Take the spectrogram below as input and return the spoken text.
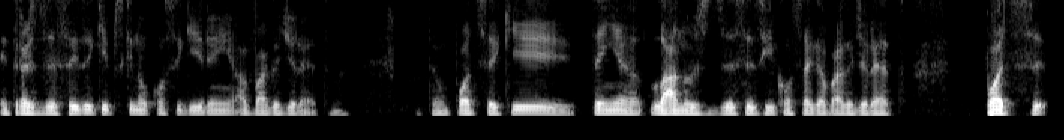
Entre as 16 equipes que não conseguirem a vaga direta, né? Então pode ser que tenha lá nos 16 que consegue a vaga direta. Pode ser,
